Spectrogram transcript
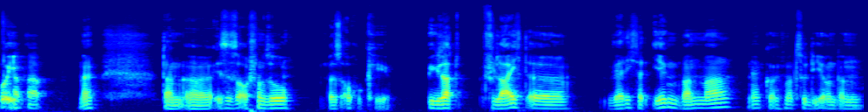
hui, Ab, ab. dann äh, ist es auch schon so, das ist auch okay. Wie gesagt, vielleicht äh, werde ich das irgendwann mal, ne, komme ich mal zu dir und dann.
